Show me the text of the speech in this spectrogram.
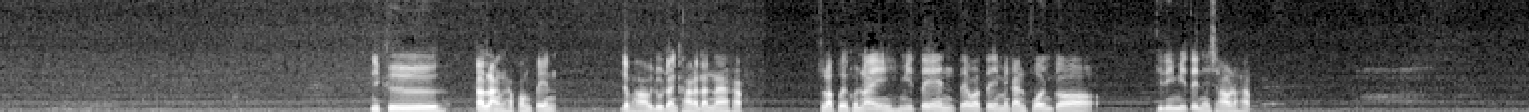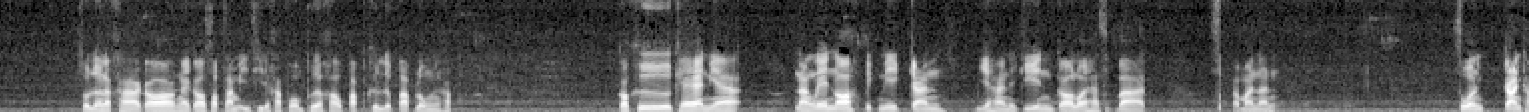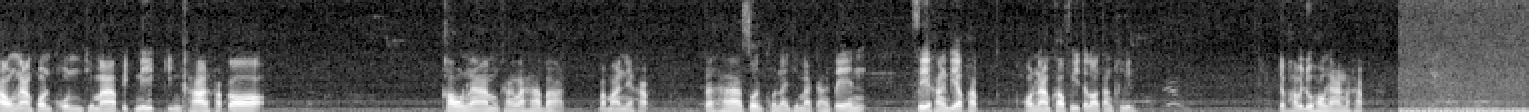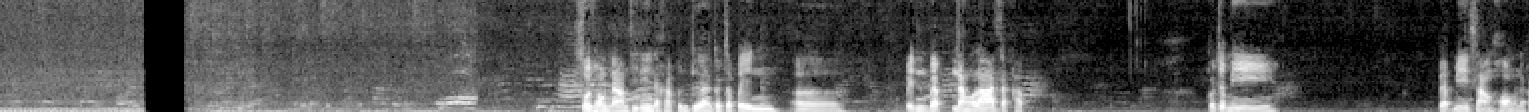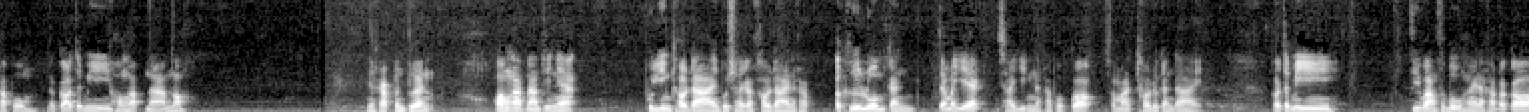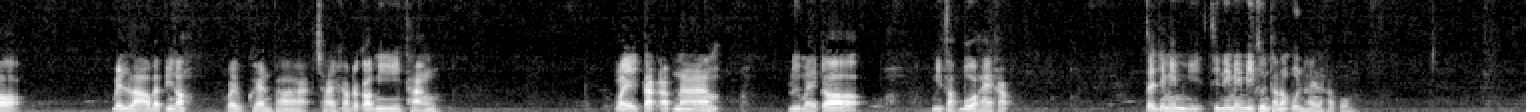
นี่คือด้านหลังนะครับของเต็นท์เดี๋ยวพาไปดูด้านข้างกับด้านหน้าครับสำหรับเพื่อนคนไหนมีเต็นท์แต่ว่าเต็นท์ไม่กันฝนก็ที่นี่มีเต็นท์ให้เช่านะครับ ส่วนเรื่องราคาก็ไงก็สอบถามอีกทีนะครับผมเผื่อเขาปรับขึ้นหรือปรับลงนะครับ ก็คือแค่เนี้ยนั่งเล่นเนาะปิกนิกกันมีอาหารให้กินก็ร้อยห้าสิบบาท ประมาณนั้น ส่วนการเข้าห้องน้ำของคนที่มาปิกนิกกินข้าวครับ ก็ เข้าห้องน้ำครั้งละห้าบาทประมาณเนี้ยครับ แต่ถ้าส่วนคนไหนที่มากางเต็นท์เสียครั้งเดียวครับ ห้องน้ำเข้าฟรีตลอดทั้งคืน เดี๋ยวพาไปดูห้องน้ำนะครับ ส่วนห้องน้ำที่นี่นะครับเพื่อนๆก็จะเป็นเอ่อเป็นแบบนั่งลาดนะครับ ก็จะมี แบบนี้สามห้องนะครับ ผม แล้วก็จะมีห้องอาบน้ำเนาะนี่ครับเพื่อนๆห้องอาบน้ำที่เนี่ย ผู้หญิงเข้าได้ ผู้ชายก็เข้าได้นะครับ ก็คือรวมกันจะไม่แยกชายหญิงนะครับ ผมก็สามารถเข้าด้วยกันได้ ก็จะมีที่วางสบู่ให้นะครับ แล้วก็เป็นราวแบบนี้เนาะไว้แขวนผ้าใช่ครับ แล้วก็มีถัง ไว้ตักอาบน้ำหรือไม่ก็มีฝักบัวให้ครับ แต่ที่ไม่มีที่นี่ไม่มีเครื่องทำน้ำอุ่นให้นะครับ ผม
